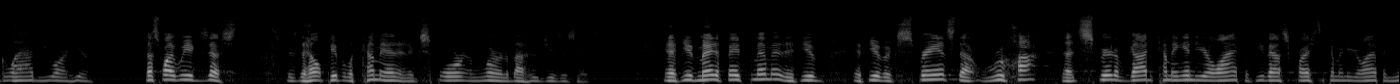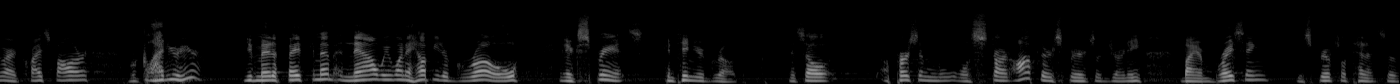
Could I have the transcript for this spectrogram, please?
glad you are here. That's why we exist, is to help people to come in and explore and learn about who Jesus is. And if you've made a faith commitment, if you've, if you've experienced that ruach, that Spirit of God coming into your life, if you've asked Christ to come into your life and you are a Christ follower, we're glad you're here. You've made a faith commitment, and now we want to help you to grow and experience continued growth. And so a person will start off their spiritual journey by embracing the spiritual tenets of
